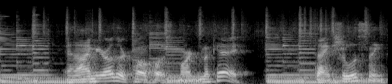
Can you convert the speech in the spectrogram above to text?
And I'm your other co host, Martin McKay. Thanks for listening.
